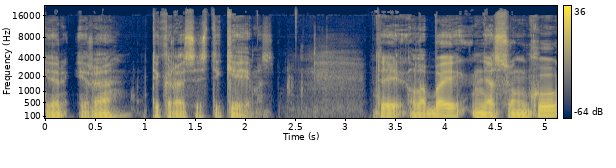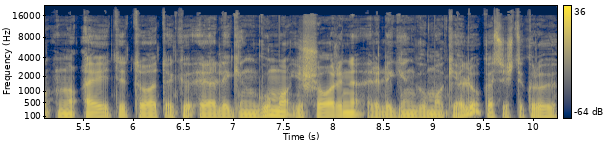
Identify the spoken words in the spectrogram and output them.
ir yra tikrasis tikėjimas tai labai nesunku nueiti tuo tokiu religingumo, išorinio religingumo keliu, kas iš tikrųjų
